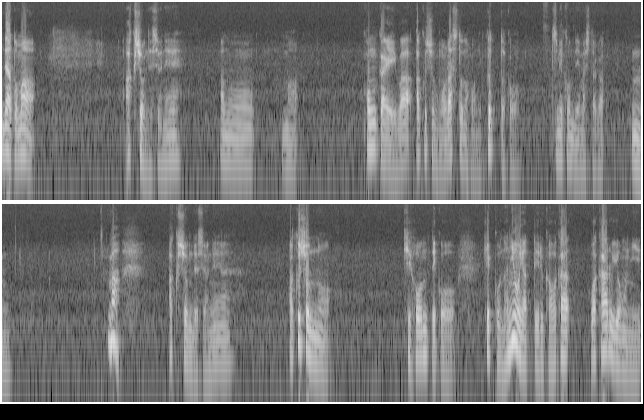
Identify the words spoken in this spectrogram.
で、あとまあ、アクションですよね。あのまあ、今回はアクションをラストの方にグッとこう詰め込んでいましたが、うん。まあ、アクションですよね。アクションの基本ってこう結構何をやっているか分か分かるように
